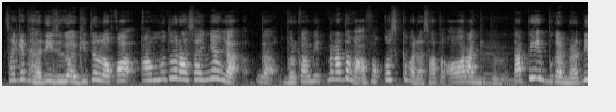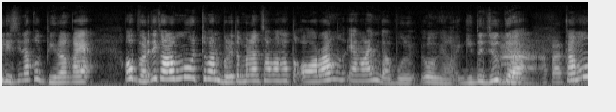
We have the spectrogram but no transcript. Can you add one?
sakit hati juga gitu loh. Kok kamu tuh rasanya nggak nggak berkomitmen atau nggak fokus kepada satu orang gitu loh. Hmm. tapi bukan berarti di sini aku bilang kayak oh berarti kalau kamu cuma boleh temenan sama satu orang yang lain nggak boleh. Oh ya nggak gitu juga. Nah, kamu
